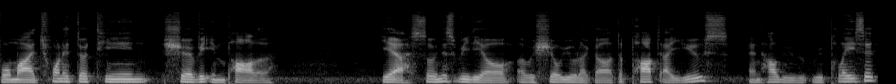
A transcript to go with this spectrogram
for my 2013 Chevy Impala. Yeah, so in this video, I will show you like uh, the part I use and how to replace it.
